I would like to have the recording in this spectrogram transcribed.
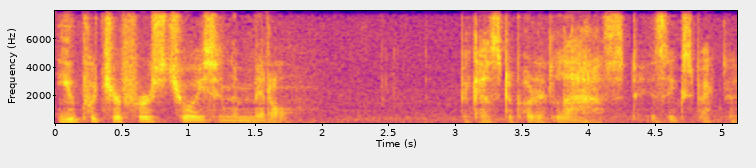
You put your first choice in the middle because to put it last is expected.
